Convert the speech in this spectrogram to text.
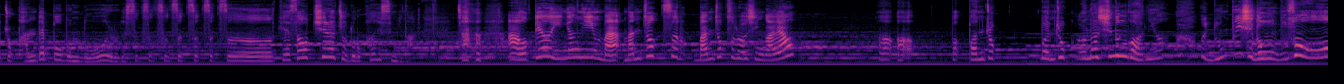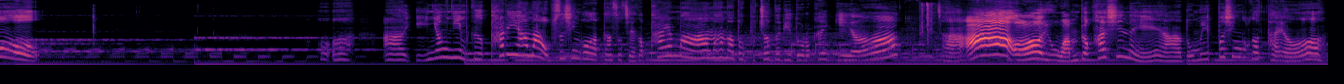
이쪽 반대 부분도 이렇게 쓱쓱쓱쓱쓱쓱쓱 해서 칠해주도록 하겠습니다. 자, 아, 어때요, 인형님? 마, 만족스러, 만족스러우신가요? 아, 아, 마, 만족, 만족 안 하시는 거 아니야? 아니, 눈빛이 너무 무서워. 어, 어, 아, 인형님 그 팔이 하나 없으신 것 같아서 제가 팔만 하나 더 붙여드리도록 할게요. 자, 아, 어, 이거 완벽하시네. 아, 너무 예쁘신 것 같아요.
